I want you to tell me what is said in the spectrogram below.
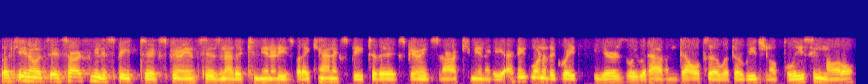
Look, you know, it's, it's hard for me to speak to experiences in other communities, but I can speak to the experience in our community. I think one of the great fears we would have in Delta with a regional policing model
